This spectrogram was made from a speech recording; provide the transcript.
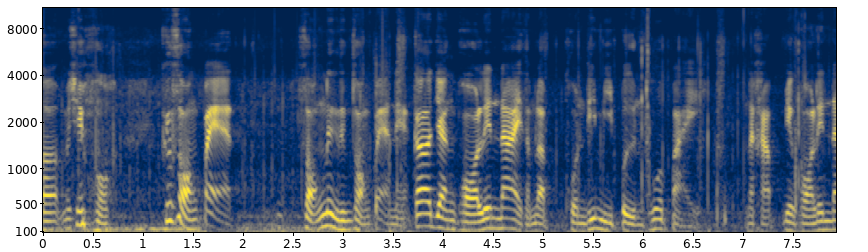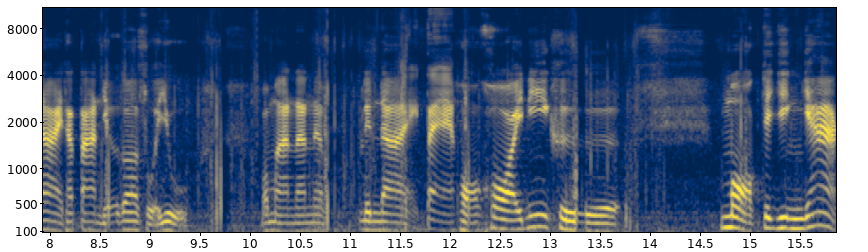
อไม่ใช่หอคือสองแปดสองหนึ่งถึงสองแปดเนี่ยก็ยังพอเล่นได้สำหรับคนที่มีปืนทั่วไปนะครับยังพอเล่นได้ถ้าต้านเยอะก็สวยอยู่ ประมาณนั้นนะเล่นได้ แต่หอคอยนี่คือ หมอกจะยิงยาก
